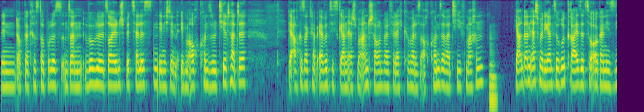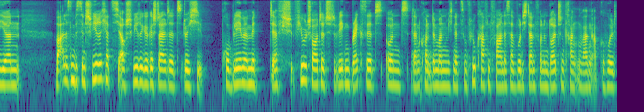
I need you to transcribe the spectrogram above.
den Dr. Christopoulos, unseren Wirbelsäulenspezialisten, den ich dann eben auch konsultiert hatte der auch gesagt hat, er wird sich es gerne erstmal anschauen, weil vielleicht können wir das auch konservativ machen. Mhm. Ja, und dann erstmal die ganze Rückreise zu organisieren, war alles ein bisschen schwierig, hat sich auch schwieriger gestaltet durch Probleme mit der Fuel Shortage wegen Brexit und dann konnte man mich nicht zum Flughafen fahren, deshalb wurde ich dann von einem deutschen Krankenwagen abgeholt.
